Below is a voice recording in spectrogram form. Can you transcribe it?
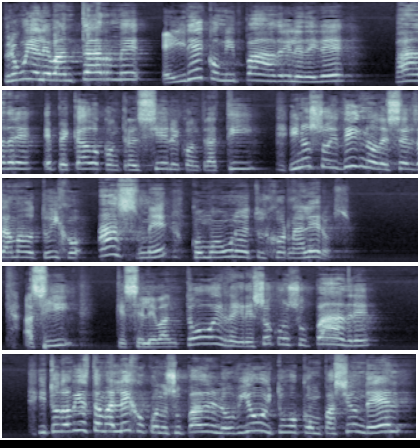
Pero voy a levantarme e iré con mi padre y le diré, Padre, he pecado contra el cielo y contra ti, y no soy digno de ser llamado tu hijo, hazme como a uno de tus jornaleros. Así que se levantó y regresó con su padre, y todavía estaba lejos cuando su padre lo vio y tuvo compasión de él.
